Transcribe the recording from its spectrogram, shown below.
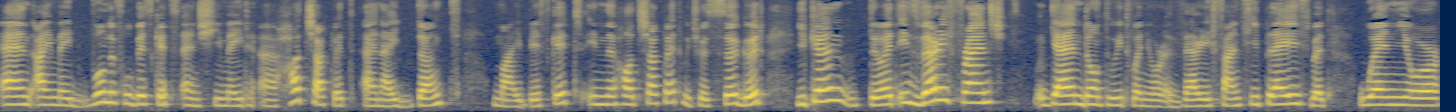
and I made wonderful biscuits and she made uh, hot chocolate and I dunked my biscuit in the hot chocolate, which was so good. You can do it. It's very French. Again, don't do it when you're a very fancy place, but when you're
